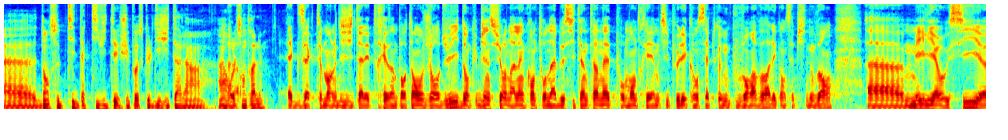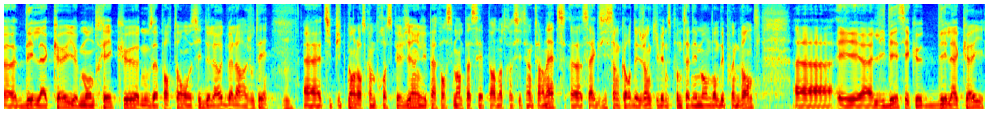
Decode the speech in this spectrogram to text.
euh, dans ce type d'activité? Je suppose que le digital a un, rôle central. Exactement, le digital est très important aujourd'hui. Donc, bien sûr, on a l'incontournable site internet pour montrer un petit peu les concepts que nous pouvons avoir, les concepts innovants. Euh, mais il y a aussi, euh, dès l'accueil, montrer que nous apportons aussi de la haute valeur ajoutée. Mmh. Euh, typiquement, lorsqu'un prospect vient, il n'est pas forcément passé par notre site internet. Ça existe encore des gens qui viennent spontanément dans des points de vente. Euh, et euh, l'idée, c'est que dès l'accueil,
